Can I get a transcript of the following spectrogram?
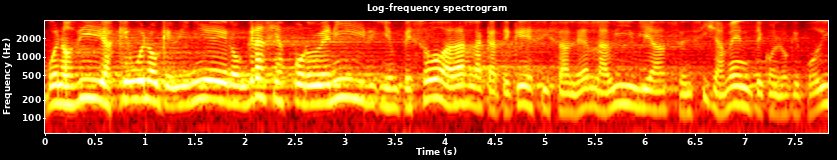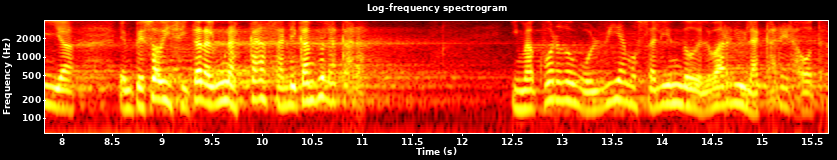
Buenos días, qué bueno que vinieron, gracias por venir. Y empezó a dar la catequesis, a leer la Biblia sencillamente con lo que podía. Empezó a visitar algunas casas, le cambió la cara. Y me acuerdo, volvíamos saliendo del barrio y la cara era otra.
